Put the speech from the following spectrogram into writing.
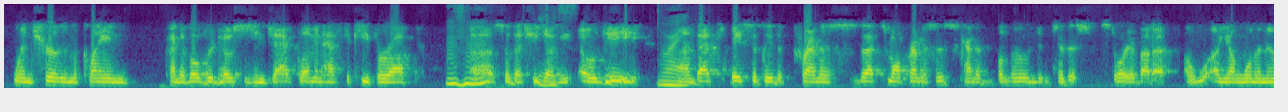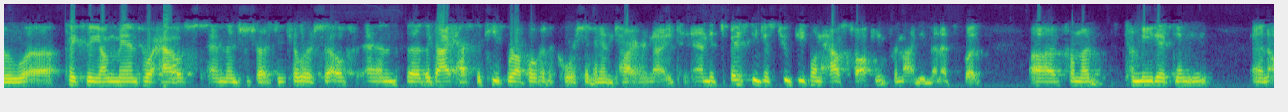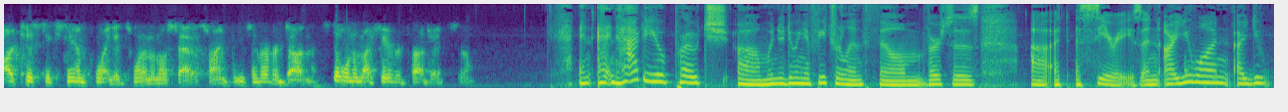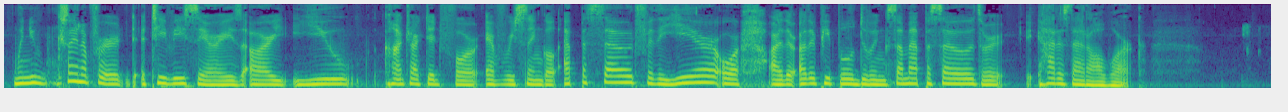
when Shirley MacLaine kind of overdoses and Jack Lemmon has to keep her up mm-hmm. uh, so that she yes. doesn't OD. Right. Uh, that's basically the premise. That small premise is kind of ballooned into this story about a, a, a young woman who uh, takes a young man to a house and then she tries to kill herself, and the, the guy has to keep her up over the course of an entire night. And it's basically just two people in a house talking for 90 minutes, but uh, from a comedic and and artistic standpoint, it's one of the most satisfying things I've ever done. It's still one of my favorite projects. So. And and how do you approach um, when you're doing a feature length film versus uh, a, a, series? And are you on? Are you when you sign up for a TV series? Are you contracted for every single episode for the year, or are there other people doing some episodes, or how does that all work?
